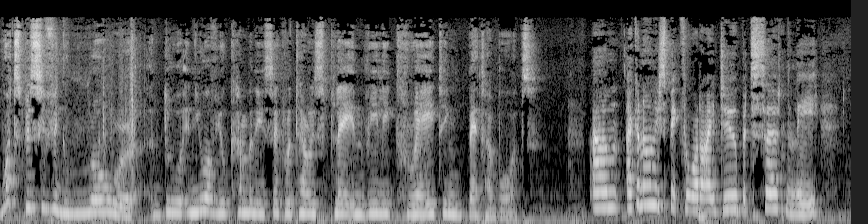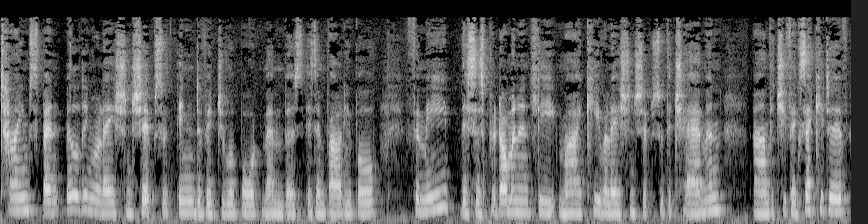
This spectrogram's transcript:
what specific role do, in your view, company secretaries play in really creating better boards? Um, I can only speak for what I do, but certainly time spent building relationships with individual board members is invaluable. For me, this is predominantly my key relationships with the chairman and the chief executive,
